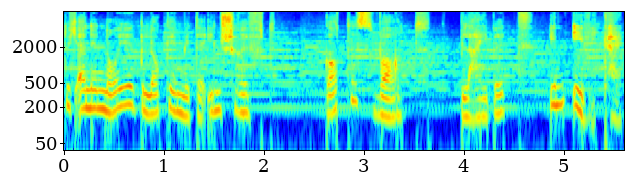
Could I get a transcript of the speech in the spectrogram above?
durch eine neue Glocke mit der Inschrift Gottes Wort bleibet in Ewigkeit.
